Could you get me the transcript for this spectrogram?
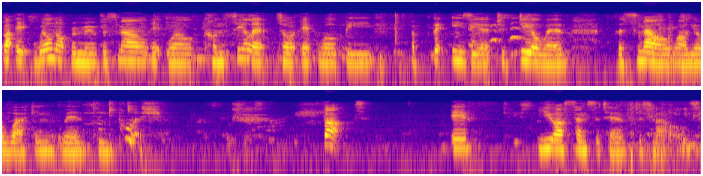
but it will not remove the smell, it will conceal it so it will be a bit easier to deal with the smell while you're working with the polish. But if you are sensitive to smells,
